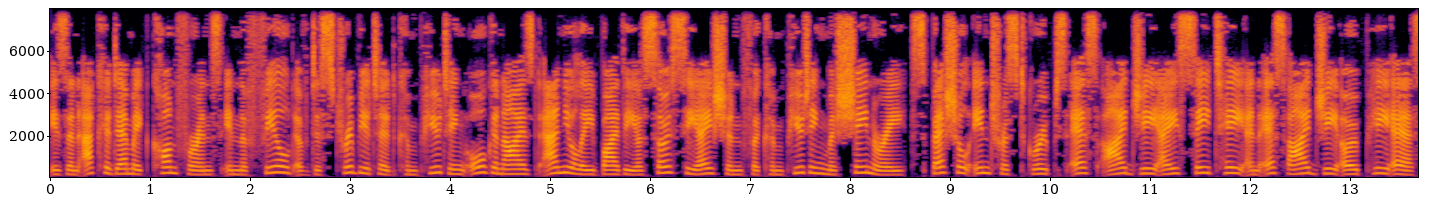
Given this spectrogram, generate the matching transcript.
is an academic conference in the field of distributed computing organized annually by the Association for Computing Machinery, Special Interest Groups SIGACT and SIGOPS.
